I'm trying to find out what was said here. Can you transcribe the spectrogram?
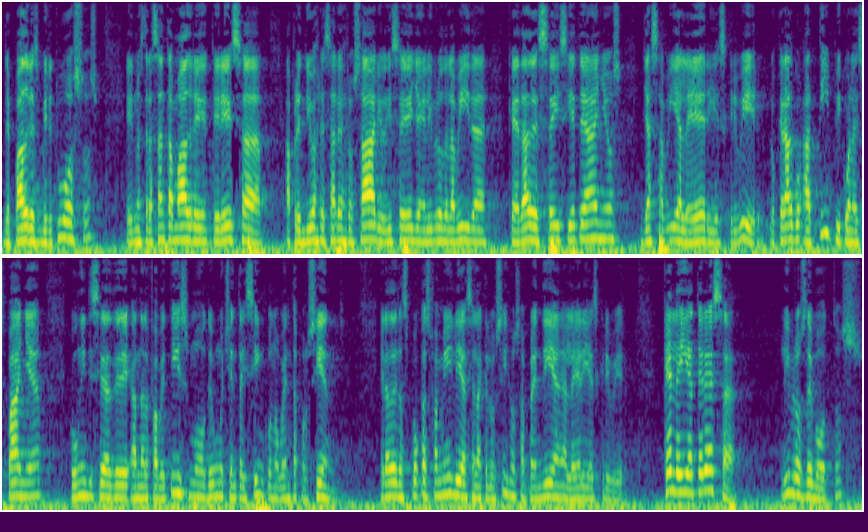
de padres virtuosos. Eh, nuestra Santa Madre Teresa aprendió a rezar el rosario, dice ella en el libro de la vida, que a edad de 6, 7 años ya sabía leer y escribir, lo que era algo atípico en la España, con un índice de analfabetismo de un 85-90%. Era de las pocas familias en las que los hijos aprendían a leer y escribir. ¿Qué leía Teresa? Libros devotos.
